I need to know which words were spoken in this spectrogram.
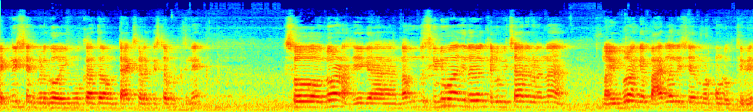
ಟೆಕ್ನಿಷಿಯನ್ಗಳಿಗೂ ಈ ಮುಖಾಂತರ ಒಂದು ಟ್ಯಾಕ್ಸ್ ಹೇಳಕ್ಕೆ ಇಷ್ಟಪಡ್ತೀನಿ. ಸೊ ನೋಡೋಣ, ಈಗ ನಮ್ದು ಸಿನಿಮಾದಲ್ಲಿರೋ ಕೆಲವು ವಿಚಾರಗಳನ್ನ ನಾವಿಬ್ರು ಹಂಗೆ ಪ್ಯಾರ್ಲಲ್ಲಿ ಶೇರ್ ಮಾಡ್ಕೊಂಡು ಹೋಗ್ತೀವಿ.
